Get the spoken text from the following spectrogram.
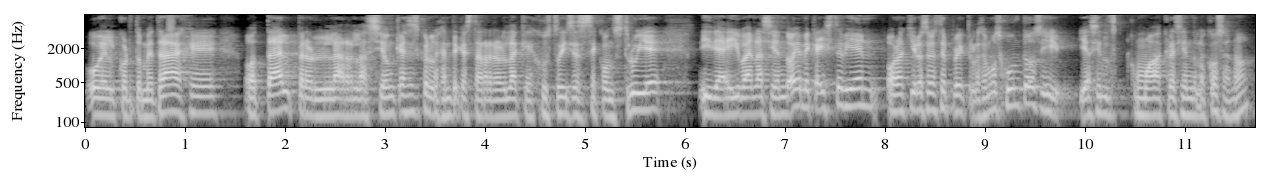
o el cortometraje o tal, pero la relación que haces con la gente que está alrededor, la que justo dices, se construye y de ahí van haciendo, oye, me caíste bien, ahora quiero hacer este proyecto, lo hacemos juntos y, y así como va creciendo la cosa, ¿no?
